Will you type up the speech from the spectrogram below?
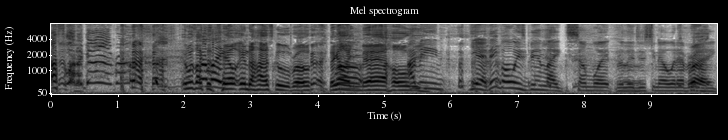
I that swear to. God, bro. It was like But, the like- tail end of high school, bro. They got Well, like mad holy. I mean, yeah, they've always been like somewhat religious, you know, whatever. Right. Like,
